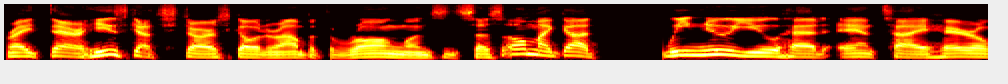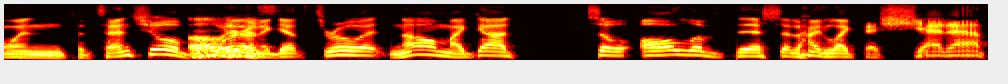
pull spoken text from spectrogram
right there. He's got stars going around, but the wrong ones. And says, "Oh my God, we knew you had anti-heroin potential, but Oh, we're yes. going to get through it." No, oh my God. So all of this, and I like the shut up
